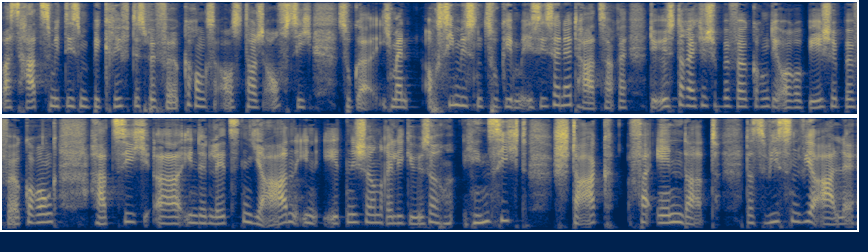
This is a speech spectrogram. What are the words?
Was hat's mit diesem Begriff des Bevölkerungsaustauschs auf sich? Sogar, ich meine, auch Sie müssen zugeben, es ist eine Tatsache. Die österreichische Bevölkerung, die europäische Bevölkerung hat sich äh, in den letzten Jahren in ethnischer und religiöser Hinsicht stark verändert. Das wissen wir alle.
